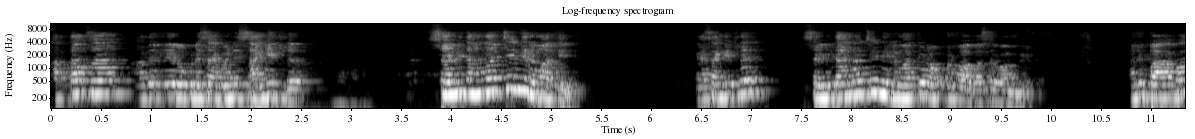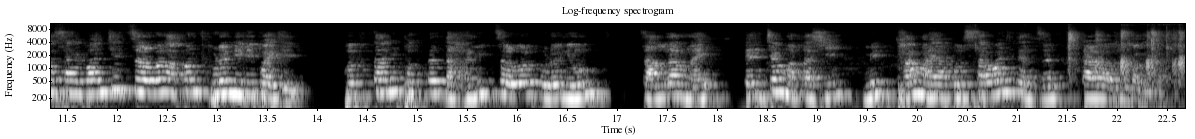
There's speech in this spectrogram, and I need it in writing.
आताच आदरणीय रोकडे साहेबांनी सांगितलं संविधानाचे निर्माते. काय सांगितलं? संविधानाचे निर्माते डॉक्टर बाबासाहेब आंबेडकर. आणि बाबासाहेबांची चळवळ आपण पुढे नेली पाहिजे. फक्त आणि फक्त धार्मिक चळवळ पुढे नेऊन चालणार नाही. त्यांच्या मताशी मी ठाम आहे. आपण सर्वांनी त्यांचं टाळ वाजून बघूया.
